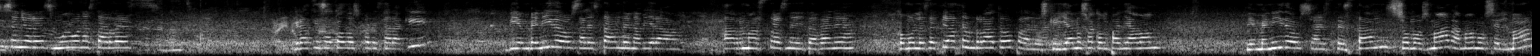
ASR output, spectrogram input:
y señores, muy buenas tardes. Gracias a todos por estar aquí. Bienvenidos al stand de Naviera Armas Transmediterránea. Como les decía hace un rato, para los que ya nos acompañaban, bienvenidos a este stand. Somos mar, amamos el mar,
